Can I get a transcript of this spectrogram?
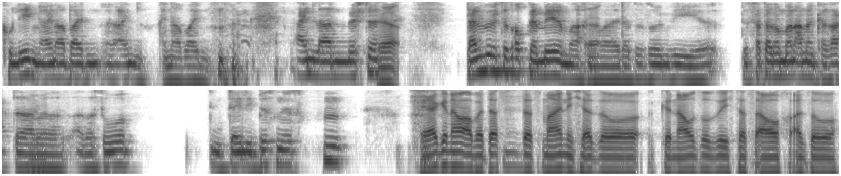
Kollegen einarbeiten, äh, ein, einarbeiten, einladen möchte, ja. dann würde ich das auch per Mail machen, ja. weil das ist irgendwie, das hat dann nochmal einen anderen Charakter, aber, aber so im Daily Business, hm. Ja, genau, aber das, das meine ich. Also genauso sehe ich das auch. Also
